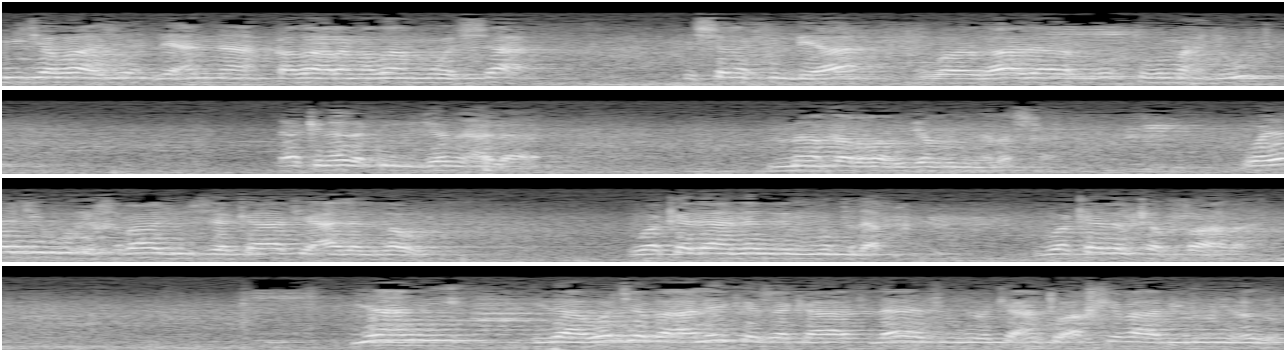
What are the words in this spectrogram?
بجوازه لأن قضاء رمضان موسع في السنة كلها وهذا وقته محدود. لكن هذا كله جمع على ما قرره جمع من الأصحاب ويجب إخراج الزكاة على الفور وكذا نذر مطلق وكذا الكفارة. يعني إذا وجب عليك زكاة لا يجوز لك أن تؤخرها بدون عذر.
